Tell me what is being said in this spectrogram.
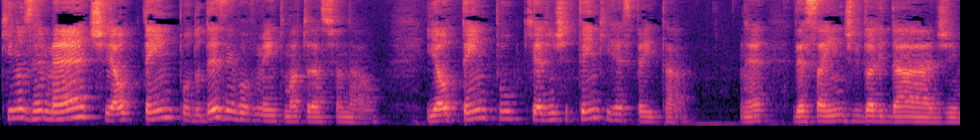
que nos remete ao tempo do desenvolvimento maturacional e ao tempo que a gente tem que respeitar, né? Dessa individualidade,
